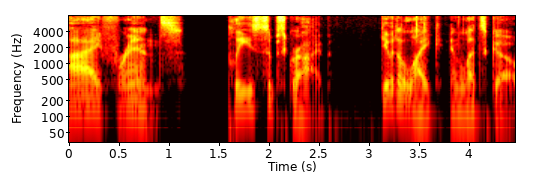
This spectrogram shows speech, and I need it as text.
Hi, friends. Please subscribe. Give it a like and let's go.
